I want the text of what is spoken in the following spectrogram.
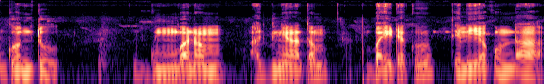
గొంతు గుంబనం అజ్ఞాతం బయటకు తెలియకుండా.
